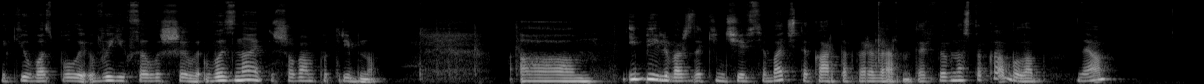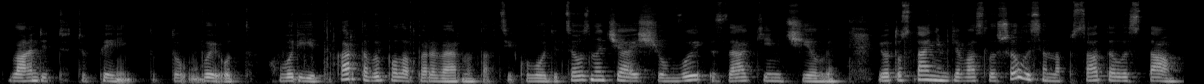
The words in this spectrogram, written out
які у вас були, ви їх залишили. Ви знаєте, що вам потрібно. А, і біль ваш закінчився. Бачите, карта перевернута. Якби в нас така була, yeah? blinded to pain. Тобто ви от хворієте. Карта випала перевернута в цій колоді. Це означає, що ви закінчили. І от останнім для вас лишилося написати листа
